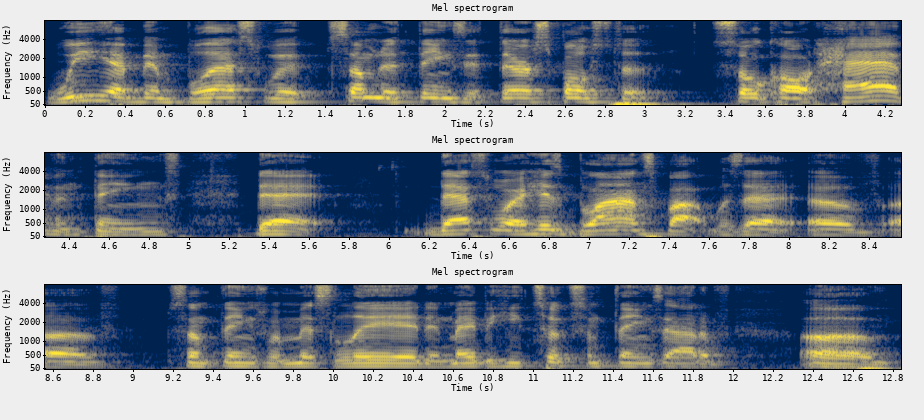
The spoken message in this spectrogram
we have been blessed with some of the things that they're supposed to so-called have and things that that's where his blind spot was at of of some things were misled and maybe he took some things out of um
